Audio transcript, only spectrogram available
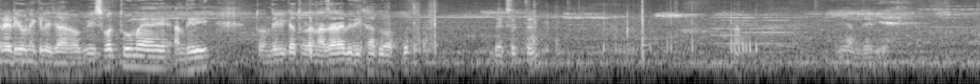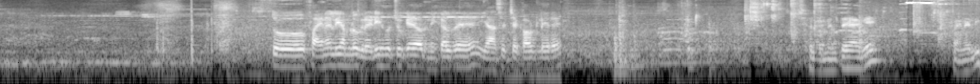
रेडी होने के लिए जा रहा हूँ। अभी इस वक्त हूँ मैं अंधेरी तो अंधेरी का थोड़ा नज़ारा भी दिखा दूँ आपको। देख सकते हैं। ये अंधेरी है। तो फाइनली हम लोग रेडी हो चुके हैं और निकल रहे हैं। यहाँ से चेकआउट ले रहे हैं। चलो, मिलते हैं आगे। फाइनली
